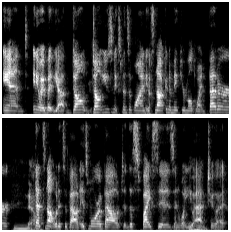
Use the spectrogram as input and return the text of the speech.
and anyway, but yeah, don't don't use an expensive wine. It's not going to make your mulled wine better. No. That's not what it's about. It's more about the spices and what you Mhm. add to it.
